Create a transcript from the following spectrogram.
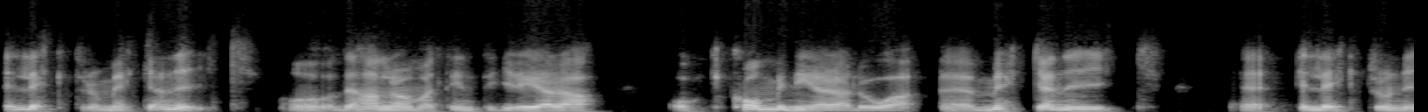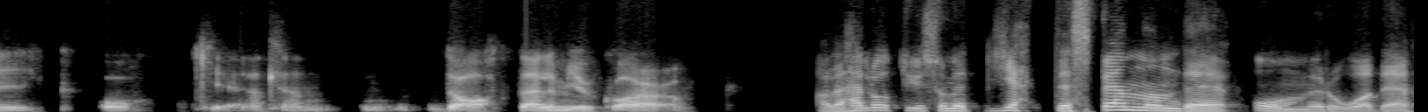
elektromekanik. Och det handlar om att integrera och kombinera då eh, mekanik, eh, elektronik och egentligen data eller mjukvara. Då. Ja, det här låter ju som ett jättespännande område.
